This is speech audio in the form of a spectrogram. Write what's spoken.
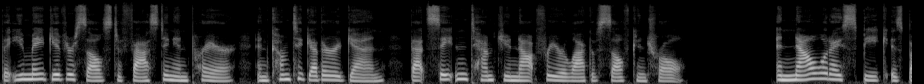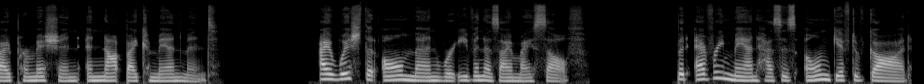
that you may give yourselves to fasting and prayer, and come together again, that Satan tempt you not for your lack of self control. And now what I speak is by permission and not by commandment. I wish that all men were even as I myself. But every man has his own gift of God,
